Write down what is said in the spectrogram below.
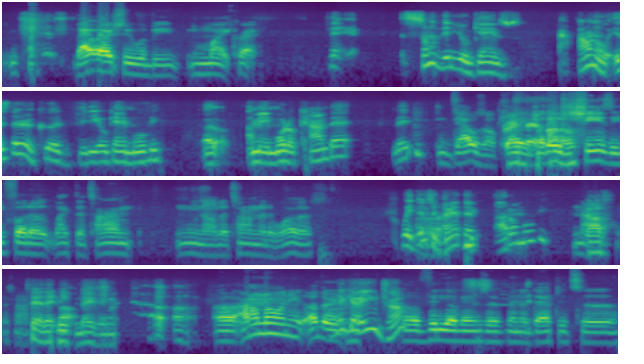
That actually would be might crack. Some video games, I I don't know. Is there a good video game movie? Uh, I mean, Mortal Kombat, maybe. That was okay, Grand but it was cheesy for the like the time, you know, the time that it was. Wait, there's a Uh, Grand Theft Auto movie. No, No. it's not. Yeah, they need Oh. to make one. Uh, uh, Uh, I don't know any other Nigga, are you drunk? uh, video games that have been adapted to.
